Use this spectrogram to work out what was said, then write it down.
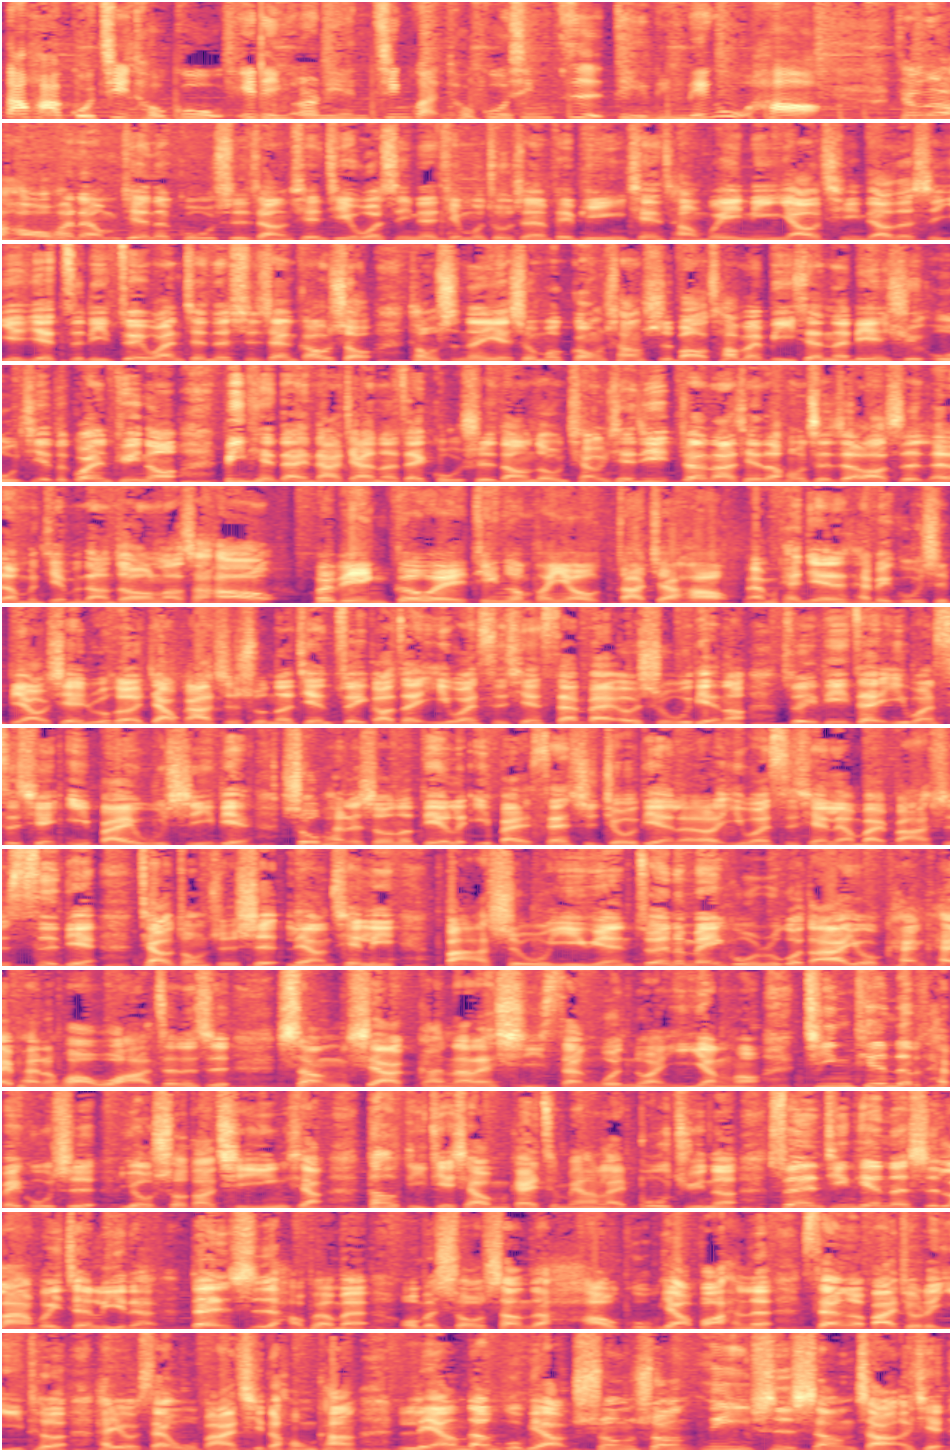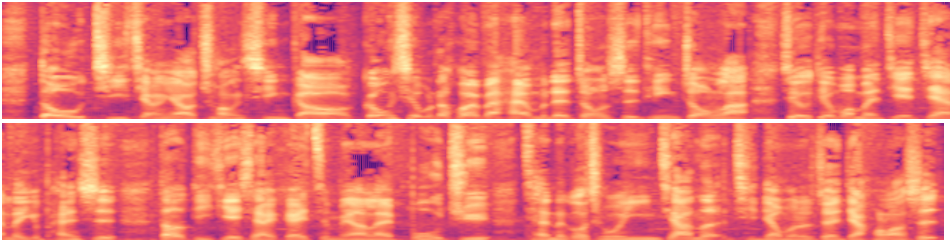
大华国际投顾一零二年经管投顾新字第零零五号。听众大家好，欢迎来我们今天的股市涨先机，我是您的节目主持人费平。现场为您邀请到的是业界资历最完整的实战高手，同时呢，也是我们工商时报操盘比赛呢连续五届的冠军哦，并且带领大家呢在股市当中抢先机赚大钱的洪世哲老师来到我们节目当中，老师好，费平，各位听众朋友大家好。来，我们看今天的台北股市表现如何？加权指数呢，今天最高在一万四千三百二十五点呢，最低在一万四千一百五十一点，收盘的时候呢，跌了一百三十九点，来到一万四千两百八十四点，调总值是两千零。八十五亿元。昨天的美股，如果大家有看开盘的话，哇，真的是上下刚拿来洗三温暖一样、哦。今天的台北股市有受到其影响，到底接下来我们该怎么样来布局呢？虽然今天呢是拉回整理的，但是好朋友们，我们手上的好股票包含了三二八九的怡特，还有三五八七的宏康，两档股票双双逆势上涨，而且都即将要创新高哦。恭喜我们的会员，还有我们的忠实听众啦！最后天我们今天这样的一个盘势，到底接下来该怎么样来布局，才能够成为赢家？呢，请教我们的专家洪老师。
